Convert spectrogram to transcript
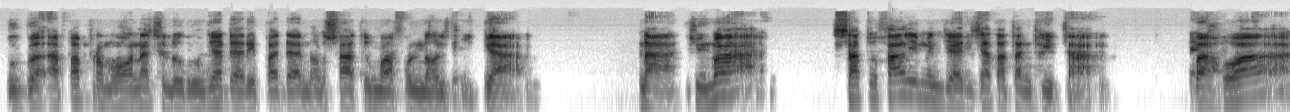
juga apa permohonan seluruhnya daripada 01 maupun 03. Nah, cuma satu hal yang menjadi catatan kita bahwa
